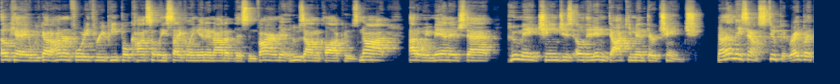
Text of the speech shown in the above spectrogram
okay, we've got 143 people constantly cycling in and out of this environment. Who's on the clock? Who's not? How do we manage that? Who made changes? Oh, they didn't document their change. Now that may sound stupid, right? But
